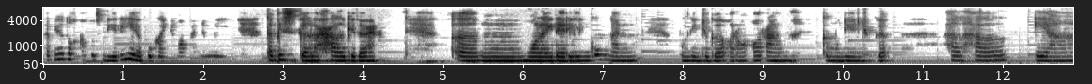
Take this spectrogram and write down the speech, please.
Tapi untuk aku sendiri ya bukan cuma pandemi, tapi segala hal gitu kan. Um, mulai dari lingkungan, mungkin juga orang-orang, kemudian juga hal-hal yang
